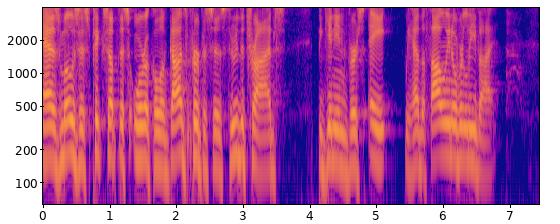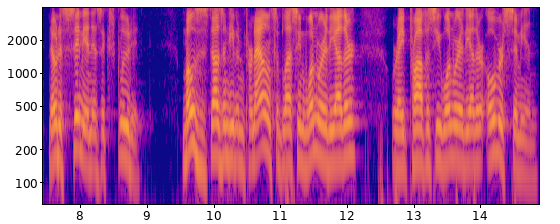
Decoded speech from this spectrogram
as Moses picks up this oracle of God's purposes through the tribes, beginning in verse 8. We have the following over Levi. Notice Simeon is excluded. Moses doesn't even pronounce a blessing one way or the other, or a prophecy one way or the other over Simeon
